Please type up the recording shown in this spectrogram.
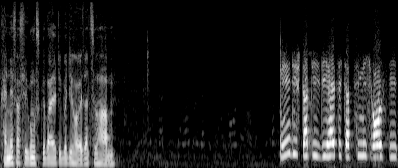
keine Verfügungsgewalt über die Häuser zu haben. Nee, die Stadt, die, die hält sich da ziemlich raus. Die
